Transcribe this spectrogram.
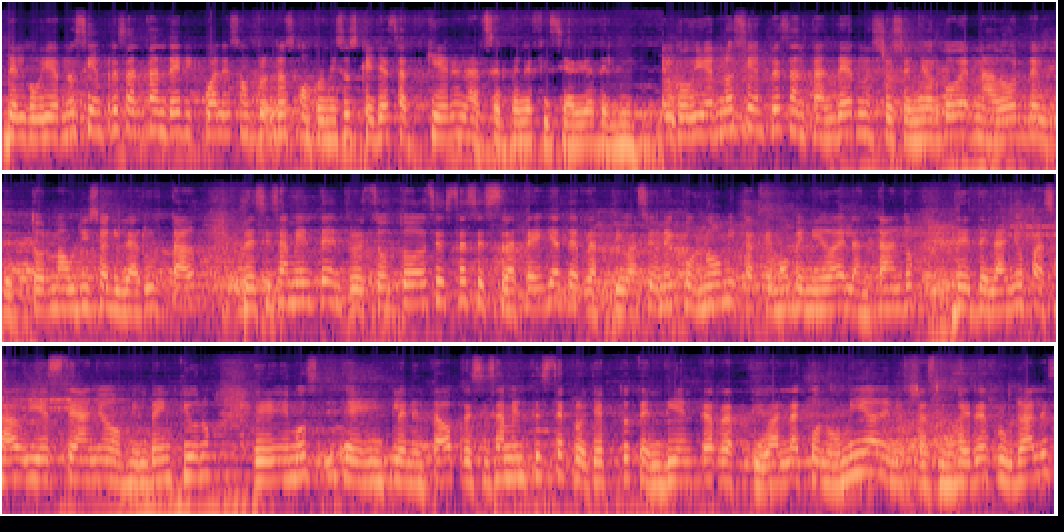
del gobierno Siempre Santander y cuáles son los compromisos que ellas adquieren al ser beneficiarias del mismo. El gobierno Siempre Santander, nuestro señor gobernador, del doctor Mauricio Aguilar Hurtado, precisamente dentro de todas estas estrategias de reactivación económica que hemos venido adelantando desde el año pasado y este año 2021, eh, hemos eh, implementado precisamente este proyecto tendiente a reactivar la economía de nuestras mujeres rurales,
